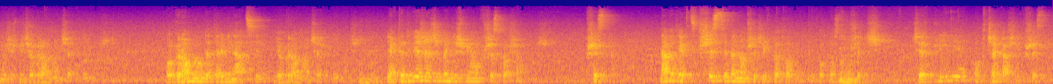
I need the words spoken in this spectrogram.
musisz mieć ogromną cierpliwość. Ogromną determinację i ogromną cierpliwość. Jak te dwie rzeczy będziesz miał, wszystko osiągniesz. Wszystko. Nawet jak wszyscy będą przeciwko tobie, ty po prostu przyjdź. Cierpliwie odczekasz ich wszystkich.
